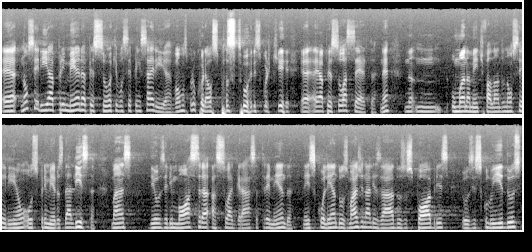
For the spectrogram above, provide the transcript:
é, não seria a primeira pessoa que você pensaria. Vamos procurar os pastores, porque é, é a pessoa certa. Né? N humanamente falando, não seriam os primeiros da lista, mas Deus ele mostra a sua graça tremenda, né? escolhendo os marginalizados, os pobres, os excluídos,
